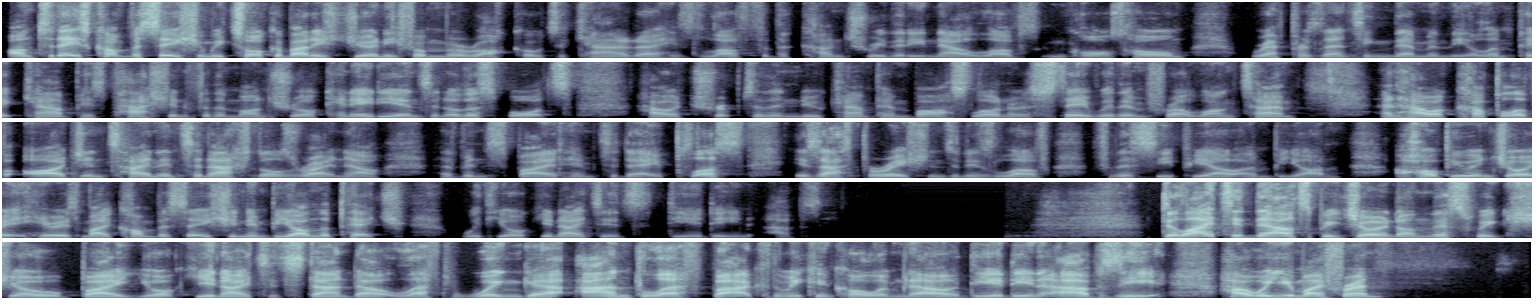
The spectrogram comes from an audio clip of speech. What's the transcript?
On today's conversation, we talk about his journey from Morocco to Canada, his love for the country that he now loves and calls home, representing them in the Olympic camp, his passion for the Montreal Canadiens and other sports, how a trip to the Nou Camp in Barcelona has stayed with him for a long time, and how a couple of Argentine internationals right now have inspired him today, plus his aspirations and his love for the CPL and beyond. I hope you enjoy it. Here is my conversation in Beyond the Pitch with York United's Diyaeddine Abzi. Delighted now to be joined on this week's show by York United standout left winger and left back that we can call him now, Diyaeddine Abzi. How are you, my friend?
